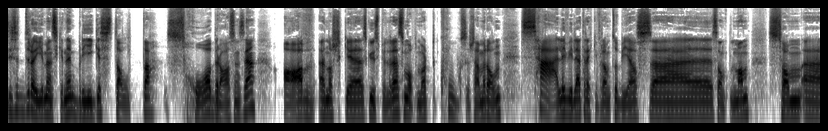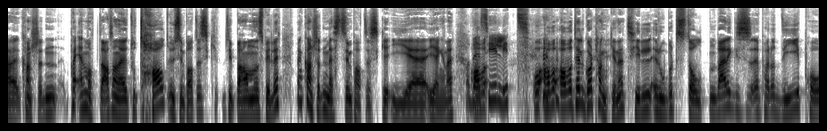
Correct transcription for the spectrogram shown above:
disse drøye menneskene bli gestalta så bra, syns jeg, av eh, norske skuespillere som åpenbart koser seg med rollen. Særlig vil jeg trekke fram Tobias uh, Santelmann som uh, kanskje den på en måte altså Han er jo totalt usympatisk type han spiller, men kanskje den mest sympatiske i, uh, i gjengen der. Og det Av- sier litt. og av, av og til går tankene til Robert Stoltenbergs parodi på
